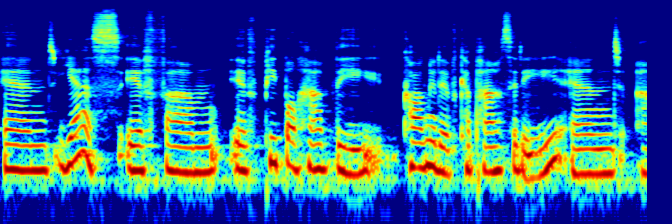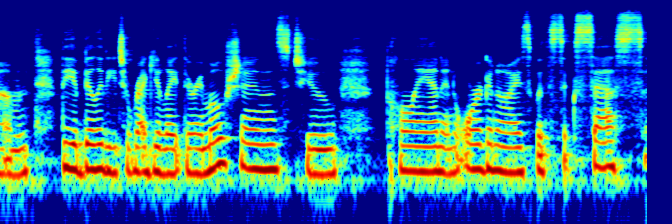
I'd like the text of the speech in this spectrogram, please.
And yes, if um, if people have the cognitive capacity and um, the ability to regulate their emotions, to plan and organize with success,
